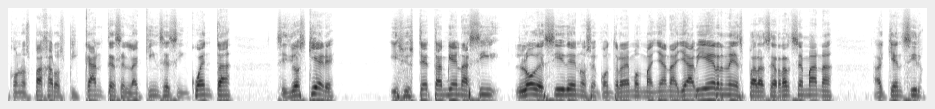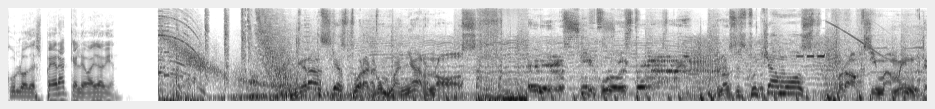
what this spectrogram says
con los pájaros picantes en la 1550. Si Dios quiere. Y si usted también así lo decide, nos encontraremos mañana ya viernes para cerrar semana aquí en Círculo de Espera. Que le vaya bien. Gracias por acompañarnos en el Círculo de Espera. Nos escuchamos próximamente.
